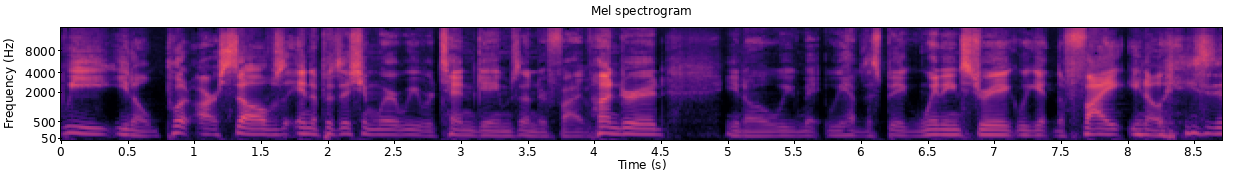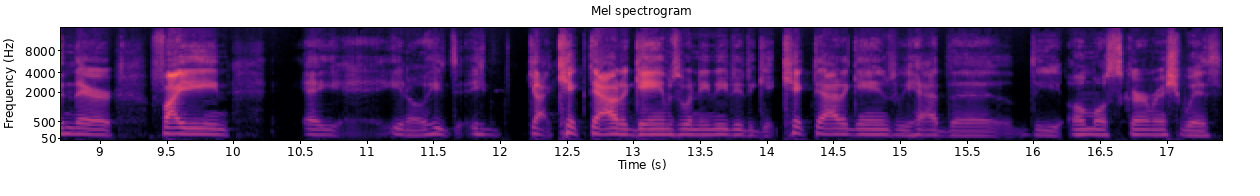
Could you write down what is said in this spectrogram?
we, you know, put ourselves in a position where we were 10 games under 500. You know, we we have this big winning streak. We get the fight. You know, he's in there fighting. A, you know, he he got kicked out of games when he needed to get kicked out of games. We had the the almost skirmish with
